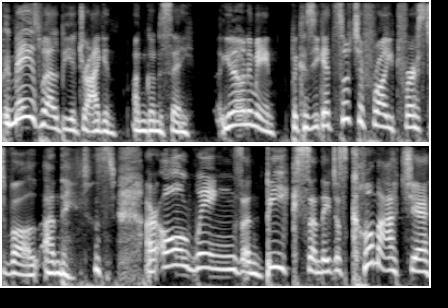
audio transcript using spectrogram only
it may as well be a dragon, I'm going to say. You know what I mean? Because you get such a fright, first of all, and they just are all wings and beaks and they just come at you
